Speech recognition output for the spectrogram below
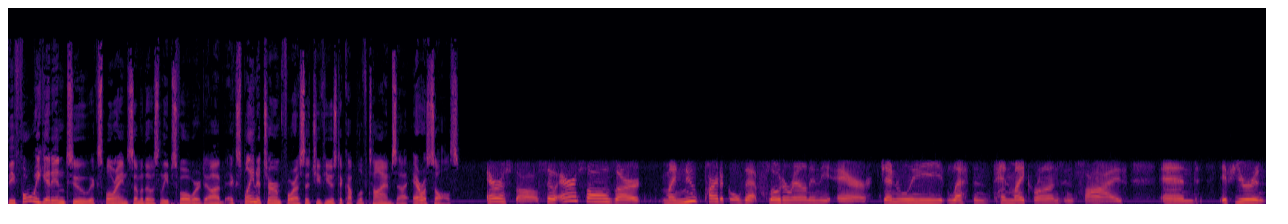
Before we get into exploring some of those leaps forward, uh, explain a term for us that you've used a couple of times uh, aerosols. Aerosols. So, aerosols are minute particles that float around in the air, generally less than 10 microns in size. And if you're an,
